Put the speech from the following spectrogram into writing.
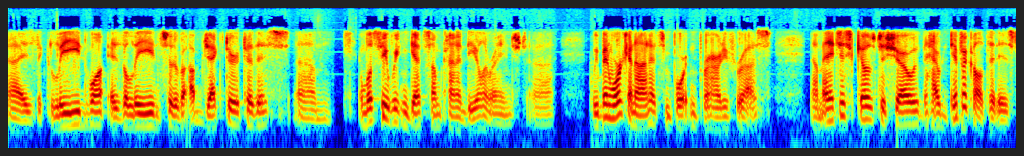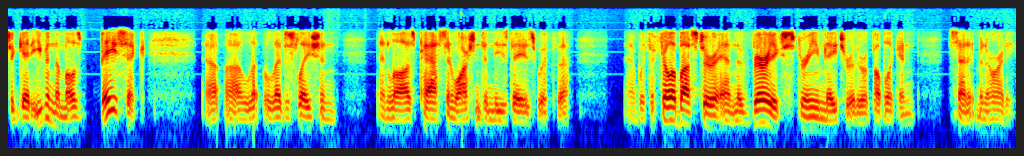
uh, is the lead is the lead sort of objector to this, um, and we'll see if we can get some kind of deal arranged. Uh, we've been working on it; it's an important priority for us, um, and it just goes to show how difficult it is to get even the most basic uh, uh, le- legislation and laws passed in Washington these days with uh, uh, with the filibuster and the very extreme nature of the Republican Senate minority.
